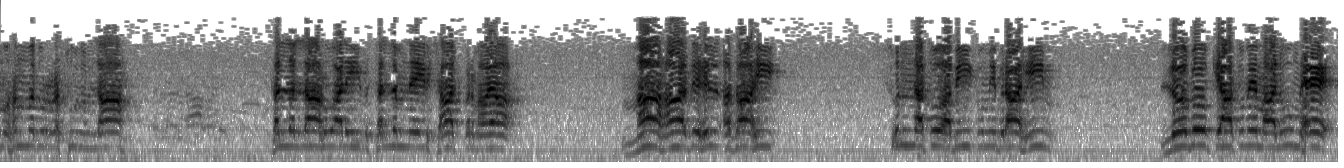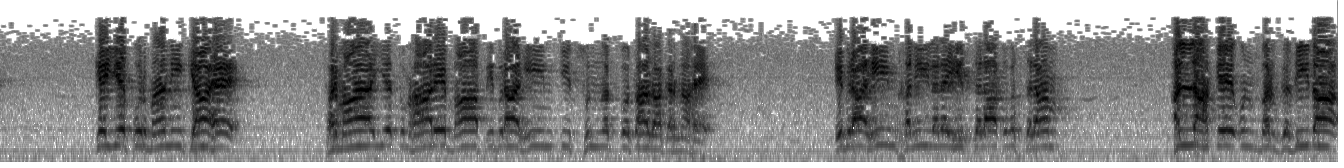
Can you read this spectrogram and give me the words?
محمد الرسول اللہ صلی اللہ علیہ وسلم نے ارشاد فرمایا، ما ہادل ازاہی سنت و ابیکم ابراہیم، لوگوں کیا تمہیں معلوم ہے کہ یہ قربانی کیا ہے؟ فرمایا، یہ تمہارے باپ ابراہیم کی سنت کو تازہ کرنا ہے۔ ابراہیم خلیل علیہ السلاط وسلام اللہ کے ان برگزیدہ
